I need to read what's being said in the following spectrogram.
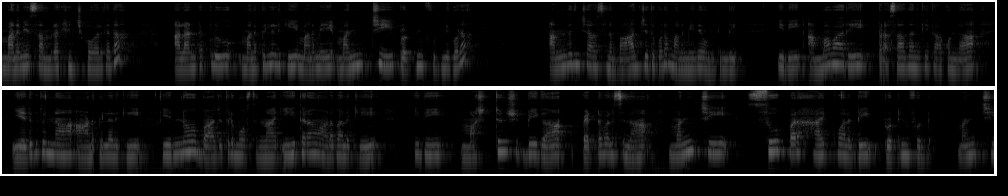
మనమే సంరక్షించుకోవాలి కదా. అలాంటప్పుడు మన పిల్లలకి మనమే మంచి ప్రోటీన్ ఫుడ్ని కూడా అందించాల్సిన బాధ్యత కూడా మన మీదే ఉంటుంది. ఇది అమ్మవారి ప్రసాదానికే కాకుండా ఎదుగుతున్న ఆడపిల్లలకి ఎన్నో బాధ్యతలు మోస్తున్న ఈ తరం ఆడవాళ్ళకి ఇది మస్ట్ అండ్ షుడ్ బీగా పెట్టవలసిన మంచి super high quality protein food మంచి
